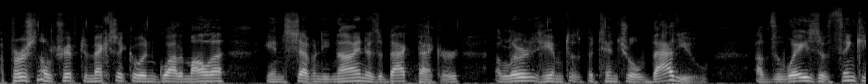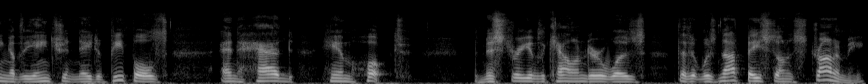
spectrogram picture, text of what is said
A personal trip to Mexico and Guatemala in 79 as a backpacker alerted him to the potential value of the ways of thinking of the ancient native peoples and had him hooked. The mystery of the calendar was that it was not based on astronomy,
